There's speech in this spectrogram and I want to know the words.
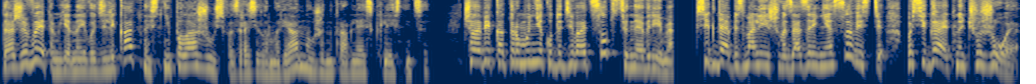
«Даже в этом я на его деликатность не положусь», — возразила Марианна, уже направляясь к лестнице. «Человек, которому некуда девать собственное время, всегда без малейшего зазрения совести посягает на чужое».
